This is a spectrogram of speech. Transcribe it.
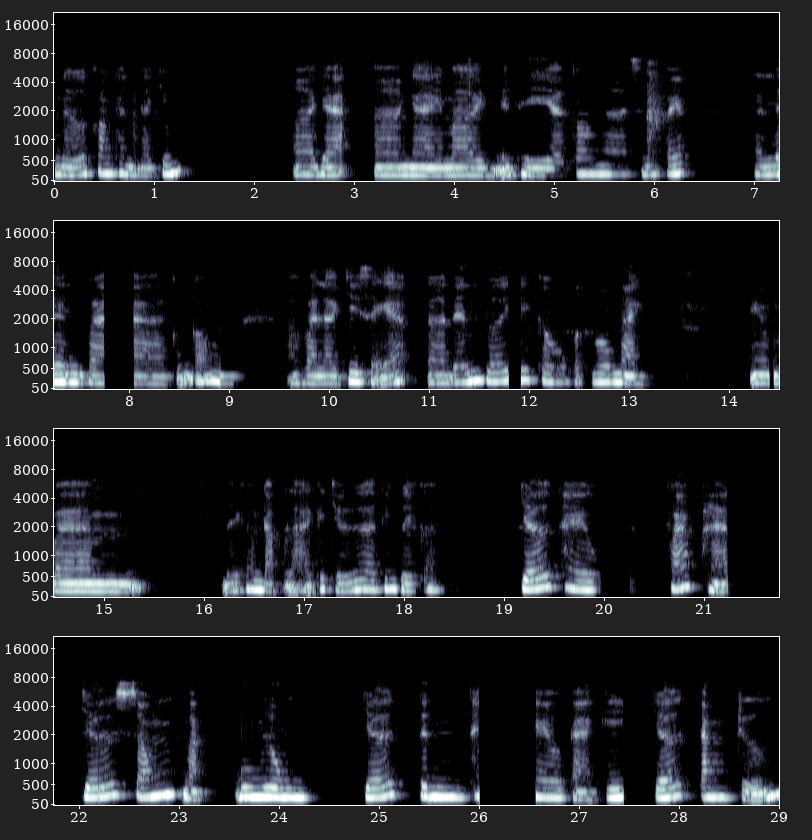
nữa con thành đại chúng. À, dạ, à, ngài mời thì à, con uh, xin phép uh, lên và uh, cũng có uh, vài lời chia sẻ uh, đến với câu Phật ngôn này. Và để con đọc lại cái chữ uh, tiếng Việt coi. Chớ theo pháp hạ chớ sống mặt buông lung chớ tin theo tà kiến chớ tăng trưởng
